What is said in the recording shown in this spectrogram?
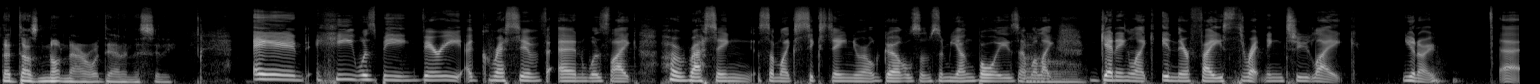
That does not narrow it down in this city. and he was being very aggressive and was like harassing some like 16 year old girls and some young boys and were like getting like in their face, threatening to like, you know, uh,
